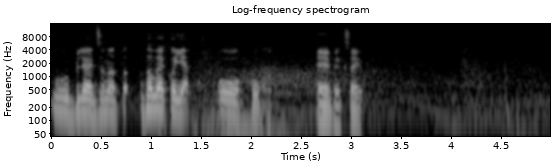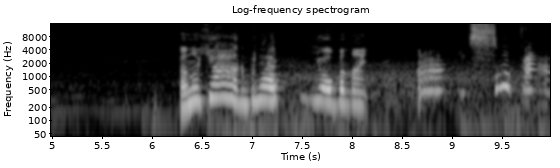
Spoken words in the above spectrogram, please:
У, блядь, занадто далеко я. Ох, ух. Епік сейв. Та ну як, блядь, йобанай. Ай, сука!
